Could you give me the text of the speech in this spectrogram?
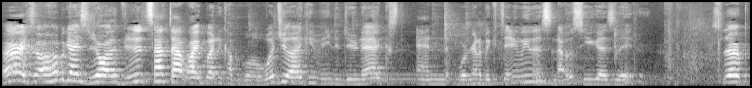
Alright, so I hope you guys enjoyed. If you did, slap that like button, comment below. What would you like me to do next? And we're gonna be continuing this, and I will see you guys later. Slurp.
